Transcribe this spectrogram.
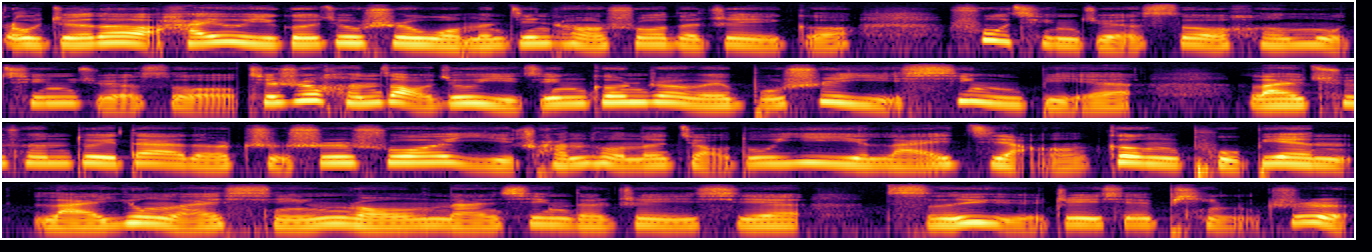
我觉得还有一个就是我们经常说的这个父亲角色和母亲角色，其实很早就已经更正为不是以性别来区分对待的，只是说以传统的角度意义来讲，更普遍来用来形容男性的这一些词语、这些品质，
